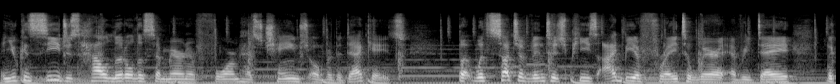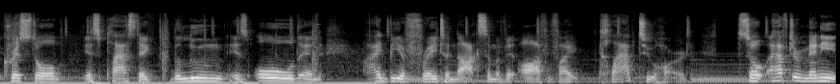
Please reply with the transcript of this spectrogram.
And you can see just how little the Submariner form has changed over the decades. But with such a vintage piece, I'd be afraid to wear it every day. The crystal is plastic, the lume is old, and I'd be afraid to knock some of it off if I clap too hard. So after many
